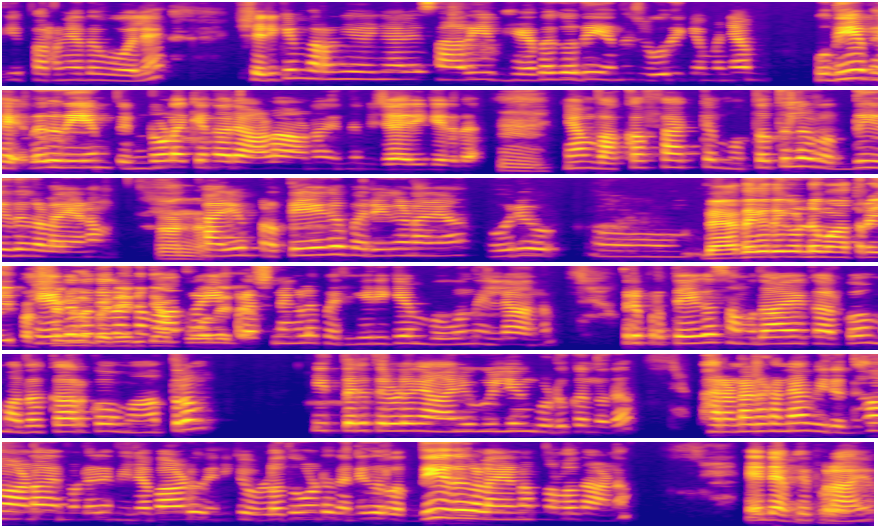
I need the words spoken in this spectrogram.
ഈ പറഞ്ഞതുപോലെ ശരിക്കും പറഞ്ഞു കഴിഞ്ഞാൽ സാർ ഈ ഭേദഗതി എന്ന് ചോദിക്കുമ്പോൾ ഞാൻ പുതിയ ഭേദഗതിയും പിന്തുണയ്ക്കുന്ന ഒരാളാണ് എന്ന് വിചാരിക്കരുത്. ഞാൻ വക്കഫ് ആക്ട് മൊത്തത്തിൽ റദ്ദ് ചെയ്ത് കളയണം. കാര്യം പ്രത്യേക പരിഗണന ഒരു ഭേദഗതി കൊണ്ട് മാത്രം ഈ പ്രശ്നങ്ങൾ പരിഹരിക്കാൻ പോകുന്നില്ല എന്നും ഒരു പ്രത്യേക സമുദായക്കാർക്കോ മതക്കാർക്കോ മാത്രം ഇത്തരത്തിലുള്ള ഒരു ആനുകൂല്യം കൊടുക്കുന്നത് ഭരണഘടനാ വിരുദ്ധമാണ് എന്നുള്ളൊരു നിലപാടും എനിക്ക് ഉള്ളതുകൊണ്ട് തന്നെ ഇത് റദ്ദ് ചെയ്ത് കളയണം എന്നുള്ളതാണ് എന്റെ അഭിപ്രായം.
